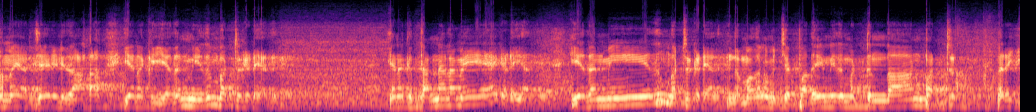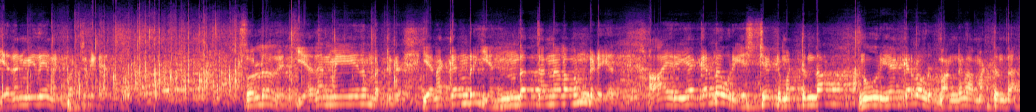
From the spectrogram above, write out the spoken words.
அம்மையார் ஜெயலலிதா எனக்கு எதன் மீதும் பற்று கிடையாது. எனக்கு தன்னலமே கிடையாது. எதன் மீதும் பற்று கிடையாது. இந்த முதலமைச்சர் பதவி மீது மட்டும்தான் பற்று. வேற எதன் மீதும் எனக்கு பற்று கிடையாது. சொல்றது எதன் மீதும் பற்று கிடையாது. எனக்கென்று எந்த தன்னலமும் கிடையாது. ஆயிரம் ஏக்கர்ல ஒரு எஸ்டேட் மட்டும்தான் நூறு ஏக்கர்ல ஒரு பங்களா மட்டும்தான்.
